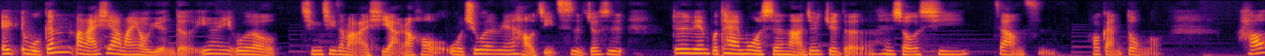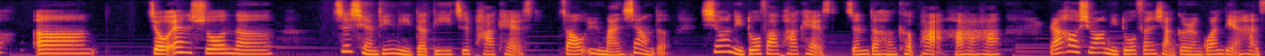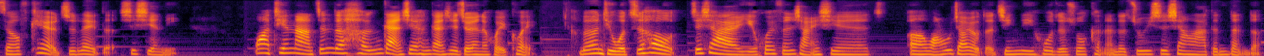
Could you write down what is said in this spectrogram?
哎，我跟马来西亚蛮有缘的，因为我有亲戚在马来西亚，然后我去过那边好几次，就是对那边不太陌生啦，就觉得很熟悉，这样子，好感动哦。好，嗯，九 N 说呢，之前听你的第一支 Podcast 遭遇蛮像的，希望你多发 Podcast，真的很可怕，哈哈哈。然后希望你多分享个人观点和 self care 之类的，谢谢你。哇，天哪，真的很感谢，很感谢九燕的回馈。没问题，我之后接下来也会分享一些呃网络交友的经历，或者说可能的注意事项啦等等的。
